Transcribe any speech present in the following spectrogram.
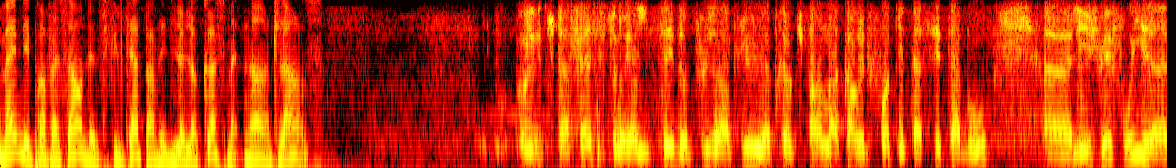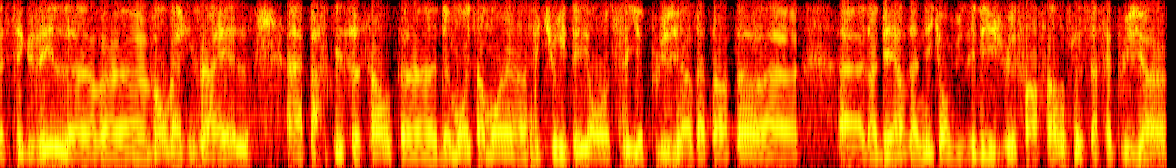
même les professeurs ont de la difficulté à parler de l'Holocauste maintenant en classe. Oui, tout à fait. C'est une réalité de plus en plus euh, préoccupante, mais encore une fois, qui est assez tabou. Euh, les Juifs, oui, euh, s'exilent, vont vers Israël parce qu'ils se sentent de moins en moins en sécurité. On sait, il y a plusieurs attentats dans les dernières années qui ont visé les Juifs en France. ça fait plusieurs.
